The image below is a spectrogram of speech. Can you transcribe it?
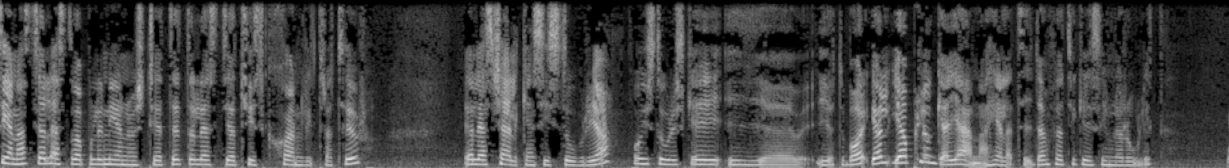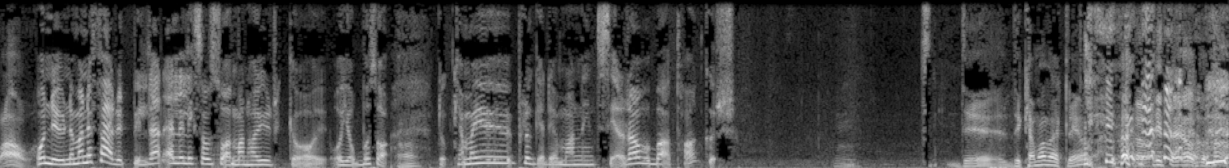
Senast jag läste var på Linnéuniversitetet och läste jag tysk skönlitteratur. Jag har läst Kärlekens historia på Historiska i, i, eh, i Göteborg. Jag, jag pluggar gärna hela tiden för jag tycker det är så himla roligt. Wow! Och nu när man är färdigutbildad eller liksom så, man har yrke och, och jobb och så. Ja. Då kan man ju plugga det man är intresserad av och bara ta en kurs. Det, det kan man verkligen göra.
